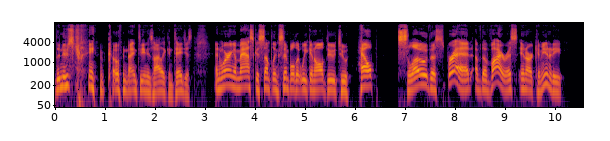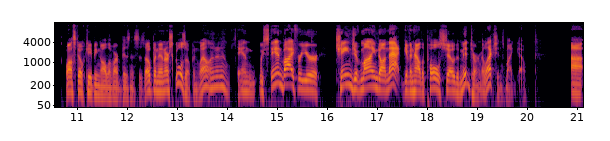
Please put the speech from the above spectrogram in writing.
the new strain of COVID 19 is highly contagious, and wearing a mask is something simple that we can all do to help slow the spread of the virus in our community while still keeping all of our businesses open and our schools open. Well, I don't know. Stand, we stand by for your change of mind on that, given how the polls show the midterm elections might go. Uh,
